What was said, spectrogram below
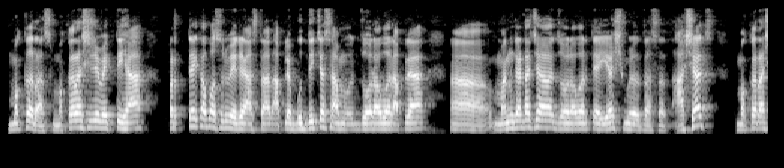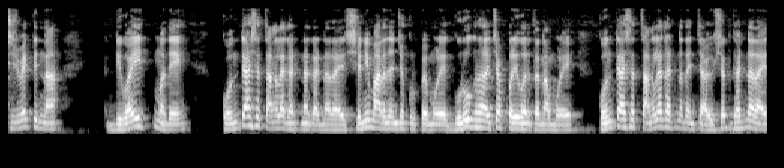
मकर रास. मकर राशीच्या व्यक्ती ह्या प्रत्येकापासून वेगळ्या असतात. आपल्या बुद्धीच्या साम जोरावर आपल्या मनगटाच्या जोरावर त्या यश मिळवत असतात. अशाच मकर राशीच्या व्यक्तींना दिवाळीमध्ये कोणत्या अशा चांगल्या घटना घडणार आहेत? शनी महाराजांच्या कृपेमुळे गुरुग्रहाच्या परिवर्तनामुळे कोणत्या अशा चांगल्या घटना त्यांच्या आयुष्यात घडणार आहेत?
